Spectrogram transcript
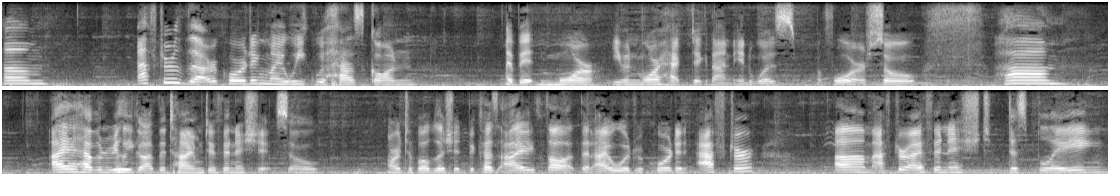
um, after that recording, my week has gone a bit more, even more hectic than it was before. So, um, I haven't really got the time to finish it, so or to publish it because I thought that I would record it after, um, after I finished displaying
